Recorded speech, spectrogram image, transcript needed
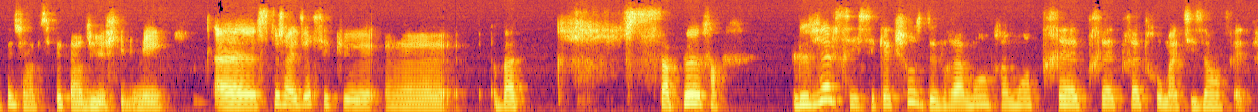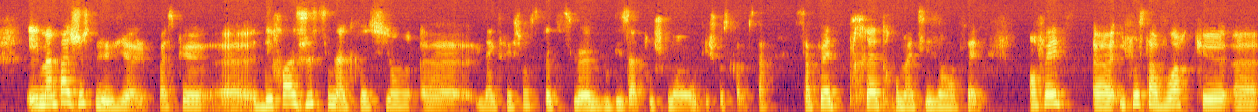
en fait, j'ai un petit peu perdu le fil, mais euh, ce que j'allais dire, c'est que euh, bah, ça peut. Enfin, le viol, c'est quelque chose de vraiment, vraiment très, très, très traumatisant, en fait. Et même pas juste le viol, parce que euh, des fois, juste une agression, euh, une agression sexuelle ou des attouchements ou des choses comme ça, ça peut être très traumatisant, en fait. En fait, euh, il faut savoir que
